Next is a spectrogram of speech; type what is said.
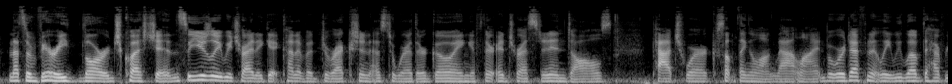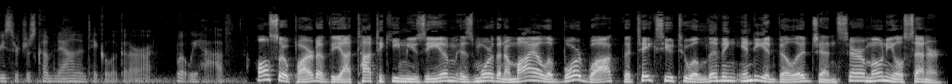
And that's a very large question. So usually we try to get kind of a direction as to where they're going if they're interested in dolls patchwork, something along that line. But we're definitely we love to have researchers come down and take a look at our what we have. Also part of the Ah-Tah-Thi-Ki Museum is more than a mile of boardwalk that takes you to a living Indian village and ceremonial center.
